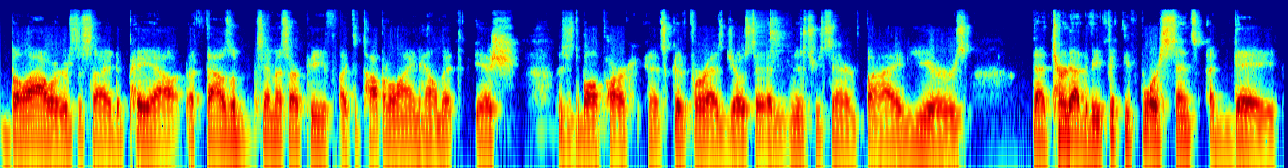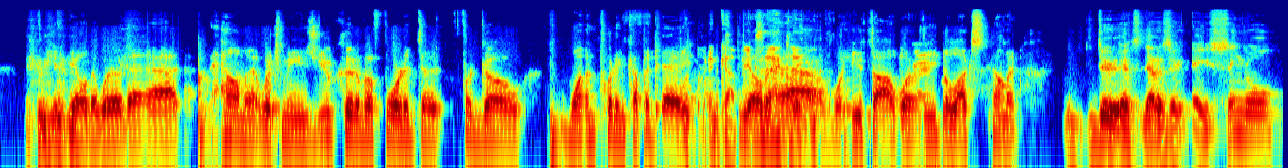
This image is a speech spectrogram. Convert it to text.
Blowers decided to pay out a thousand MSRP for like the top of the line helmet ish. That's just a ballpark, and it's good for, as Joe said, industry standard five years. That turned out to be 54 cents a day for you to be able to wear that helmet, which means you could have afforded to forego one pudding cup a day One pudding cup, to be able exactly. to have what you thought was the deluxe helmet. dude it's that is a, a single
